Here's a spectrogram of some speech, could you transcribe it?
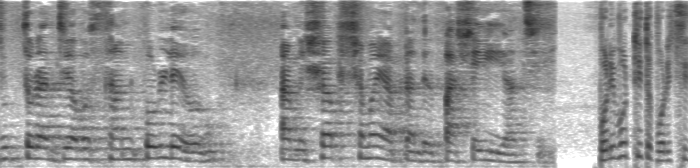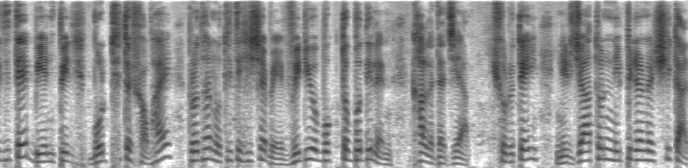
যুক্তরাজ্যে অবস্থান করলেও আমি সব সময় আপনাদের পাশেই আছি। পরিবর্তিত পরিস্থিতিতে বিএনপির বর্ধিত সভায় প্রধান অতিথি হিসেবে ভিডিও বক্তব্য দিলেন খালেদা জিয়া। শুরুতেই নির্যাতন নিপীড়নের শিকার,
